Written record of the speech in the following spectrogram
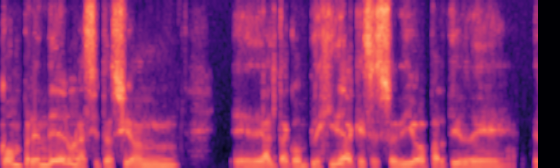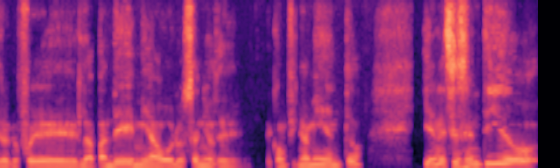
comprender una situación de alta complejidad que se sucedió a partir de, lo que fue la pandemia o los años de, confinamiento. Y en ese sentido,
